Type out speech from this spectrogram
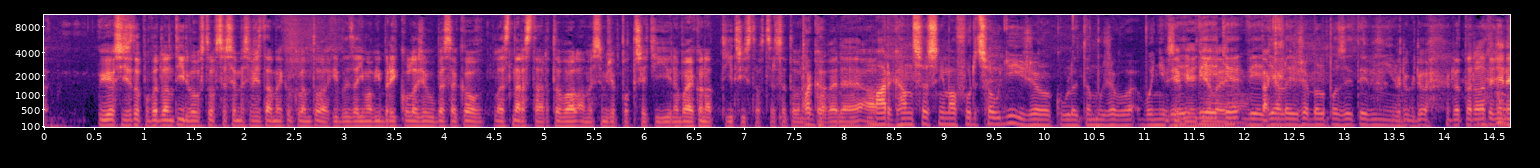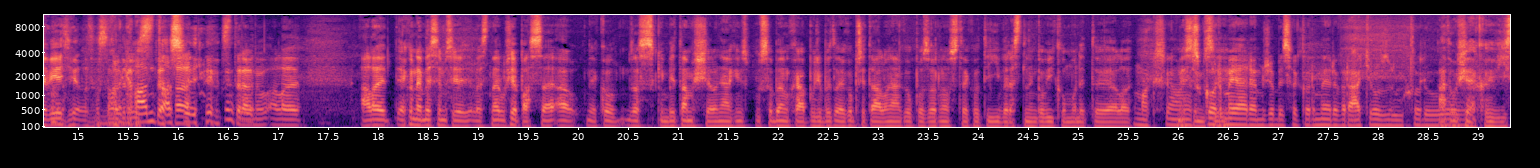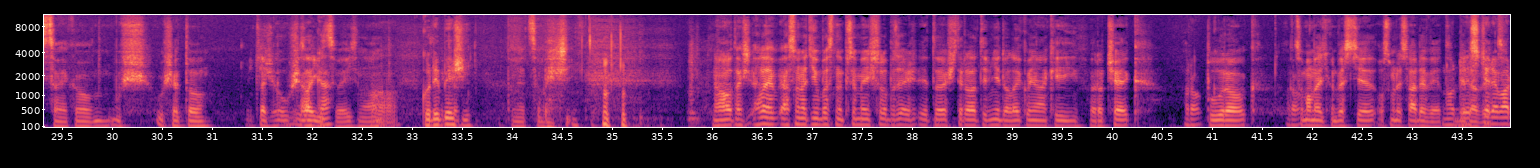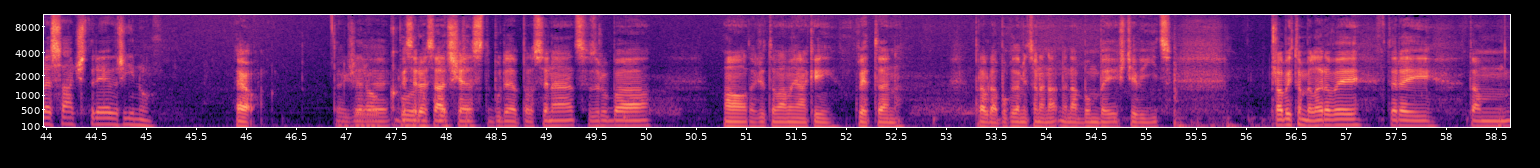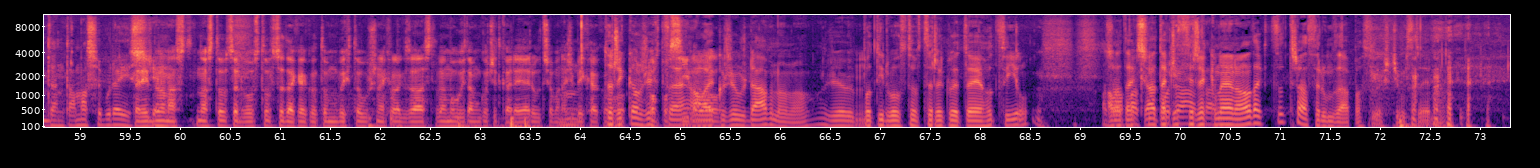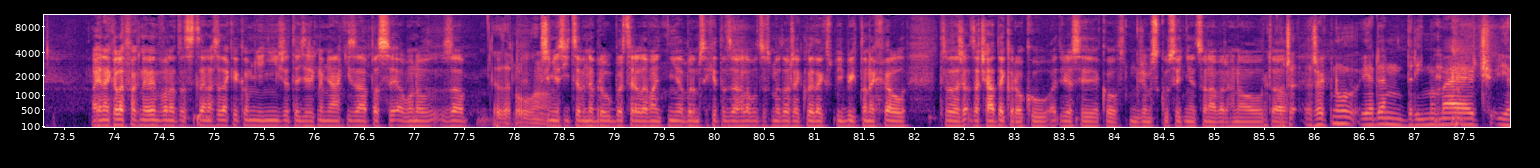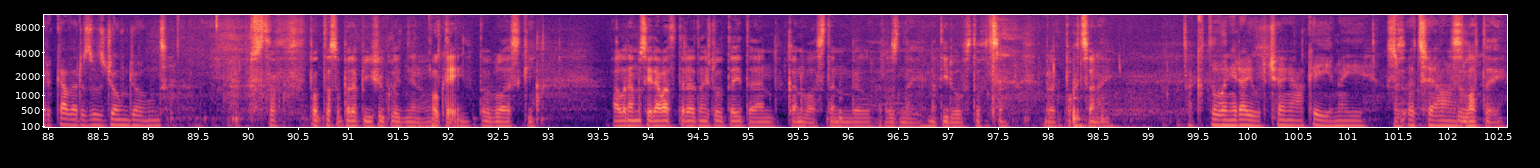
UFC se to povedlo na té dvoustovce, si myslím, že tam jako kolem toho taky byly zajímavý brikule, že vůbec jako Lesnar startoval a myslím, že po třetí, nebo jako na té třístovce se to tak nepovede. A... Mark Hunt se s nima furt soudí, že jo, kvůli tomu, že oni že věděli, vědě, no. věděli tak... že byl pozitivní. Kdo, kdo, kdo to relativně nevěděl, zase Mark Hunt asi. stranu, ale Ale jako nemyslím si, že Lesnar už je pase a jako za s kým by tam šel nějakým způsobem, chápu, že by to jako přitáhlo nějakou pozornost jako té wrestlingové komunity, ale Maximálně s Kormierem, si... že by se Kormier vrátil z důchodu. A to už je jako víc co, jako už, už je to tak už zajíc, víc, no. no. Kudy běží? To něco běží. No, takže hele, já jsem na tím vůbec nepřemýšlel, protože je to ještě relativně daleko nějaký roček, rok. půl rok. rok. Co máme teď? 289. No 294 je v říjnu. Jo. Takže rok, 296 bude prosinec zhruba. No, takže to máme nějaký květen. Pravda, pokud tam něco nenabombí ještě víc. Přál bych to Millerovi, který tam, ten tam asi bude jistě. Který byl na, na stovce, dvoustovce, tak jako tomu bych to už nechal k zástupem, mohu tam ukočit kariéru, třeba než hmm. bych jako To říkal, že chce, ale jakože už dávno, no, že hmm. po té dvoustovce řekli, to je jeho cíl. A ale, tak, ale taky si řekne, no, tak co třeba sedm zápasů ještě místo jedno. A jinak ale fakt nevím, ona ta scéna se tak jako mění, že teď řekneme nějaký zápasy a ono za, za dlouho, tři no. měsíce nebudou vůbec relevantní a budeme si chytat za hlavu, co jsme to řekli, tak spíš bych to nechal třeba za, začátek roku, ať že si jako můžeme zkusit něco navrhnout. Jako a... Řeknu jeden dream match Jirka versus John Jones. To, pod to se podepíšu klidně, no. Okay. To, to by bylo hezký. Ale nemusí dávat teda ten žlutý ten kanvas, ten byl hrozný na té dvoustovce. Byl pochcený. Tak to oni dají určitě nějaký jiný speciální. Zlatý.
